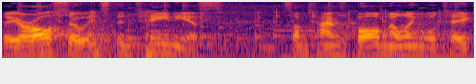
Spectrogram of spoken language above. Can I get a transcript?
They are also instantaneous. Sometimes ball milling will take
